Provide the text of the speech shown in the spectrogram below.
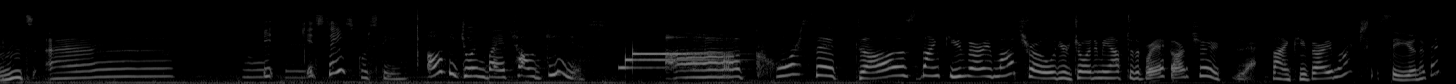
And, uh. It, it says, Christine, I'll be joined by a child genius. Ah, of course it does. Thank you very much, Raoul. You're joining me after the break, aren't you? Yeah. Thank you very much. See you in a bit.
